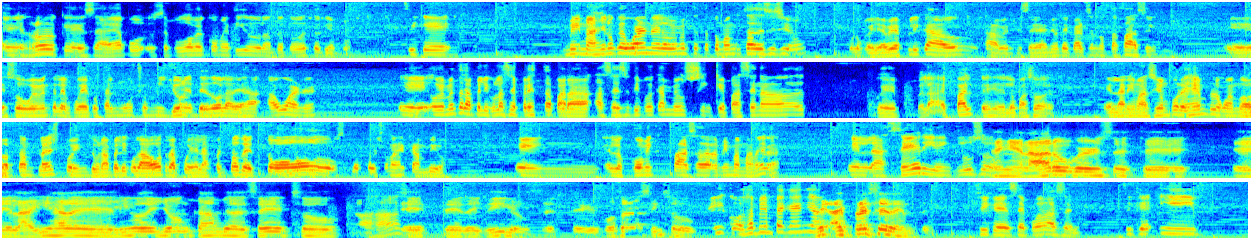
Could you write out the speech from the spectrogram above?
error que se, haya, se pudo haber cometido durante todo este tiempo. Así que me imagino que Warner obviamente está tomando esta decisión, por lo que ya había explicado, a 26 años de cárcel no está fácil. Eh, eso obviamente le puede costar muchos millones de dólares a Warner eh, obviamente la película se presta para hacer ese tipo de cambios sin que pase nada, pues, ¿verdad? Es parte, eh, lo pasó en la animación, por ejemplo, cuando adaptan Flashpoint de una película a otra, pues el aspecto de todos los personajes cambió. En, en los cómics pasa de la misma manera. En la serie incluso... En el Arrowverse, este, eh, la hija del hijo de John cambia de sexo, este, de Eagles, este, cosas así. sí, cosas bien pequeñas. Hay, precedentes. Sí, que se puede hacer. Así que, y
